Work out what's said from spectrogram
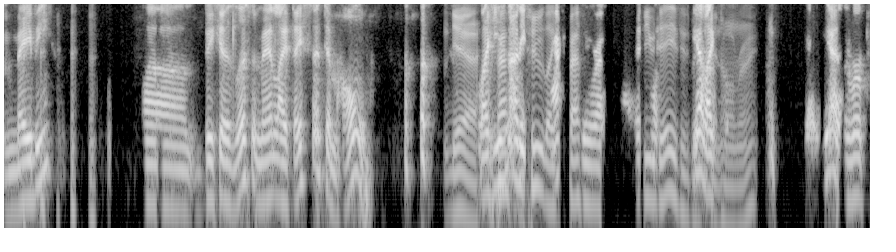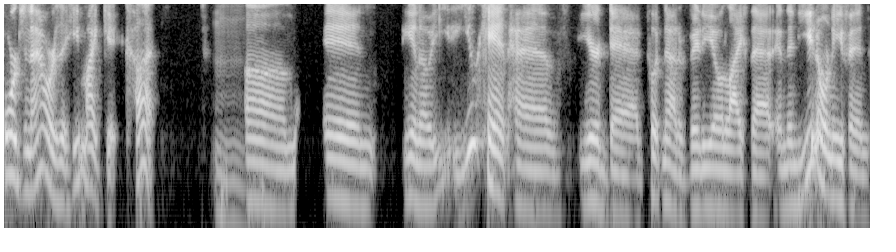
maybe. um, because listen, man, like they sent him home. yeah. Like, he's not even two like past right. few days he's been Yeah, like- home, right? Yeah, the reports now is that he might get cut. Mhm. Um, and you know, you, you can't have your dad putting out a video like that, and then you don't even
